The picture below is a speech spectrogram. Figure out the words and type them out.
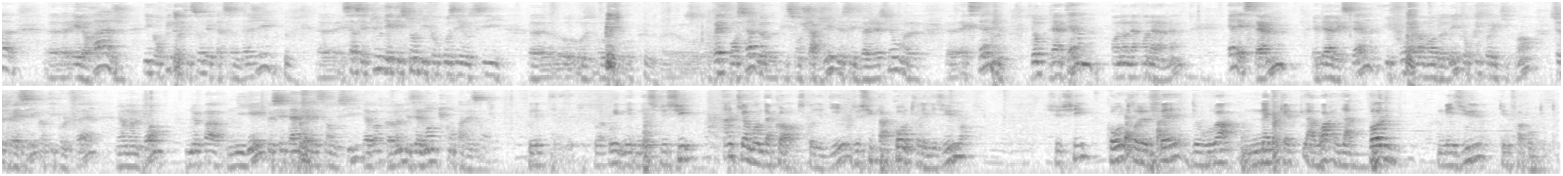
et leur âge, y compris quand ils sont des personnes âgées. et ça, c'est une des questions qu'il faut poser aussi aux, responsables qui sont chargés de ces évaluations externes. Donc l'interne, on, en a, on a la main, et l'externe, eh bien l'externe, il faut à un moment donné, y compris politiquement, se dresser quand il faut le faire, mais en même temps, ne pas nier que c'est intéressant aussi d'avoir quand même des éléments de comparaison. Oui, mais, je suis entièrement d'accord avec ce qu'on dit. Je ne suis pas contre les mesures. Je suis contre le fait de vouloir mettre avoir la bonne mesure d'une fois pour toutes.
